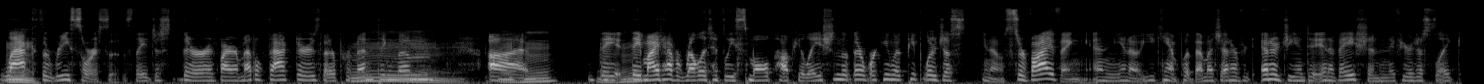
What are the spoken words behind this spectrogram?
lack the resources. They just there are environmental factors that are preventing them. Uh, they they might have a relatively small population that they're working with. People are just you know surviving, and you know you can't put that much ener- energy into innovation if you're just like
